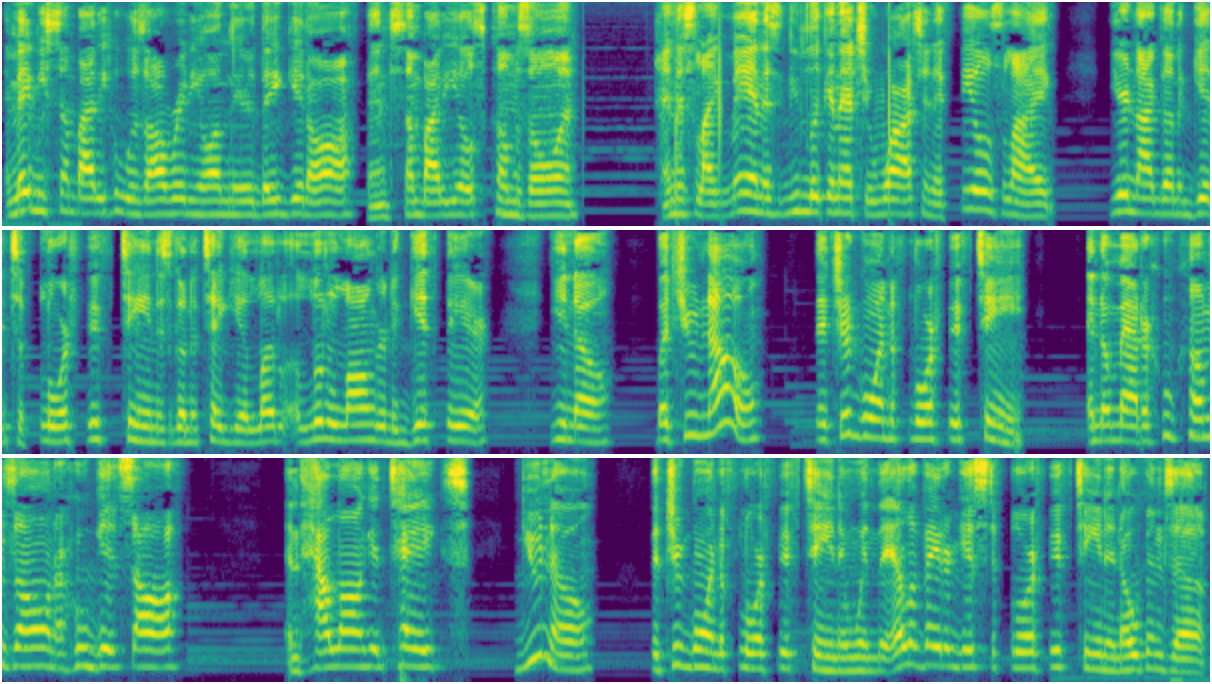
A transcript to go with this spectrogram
and maybe somebody who was already on there they get off and somebody else comes on and it's like man it's you looking at your watch and it feels like you're not going to get to floor 15 it's going to take you a little a little longer to get there you know? But you know that you're going to floor 15 and no matter who comes on or who gets off and how long it takes you know that you're going to floor 15 and when the elevator gets to floor 15 and opens up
